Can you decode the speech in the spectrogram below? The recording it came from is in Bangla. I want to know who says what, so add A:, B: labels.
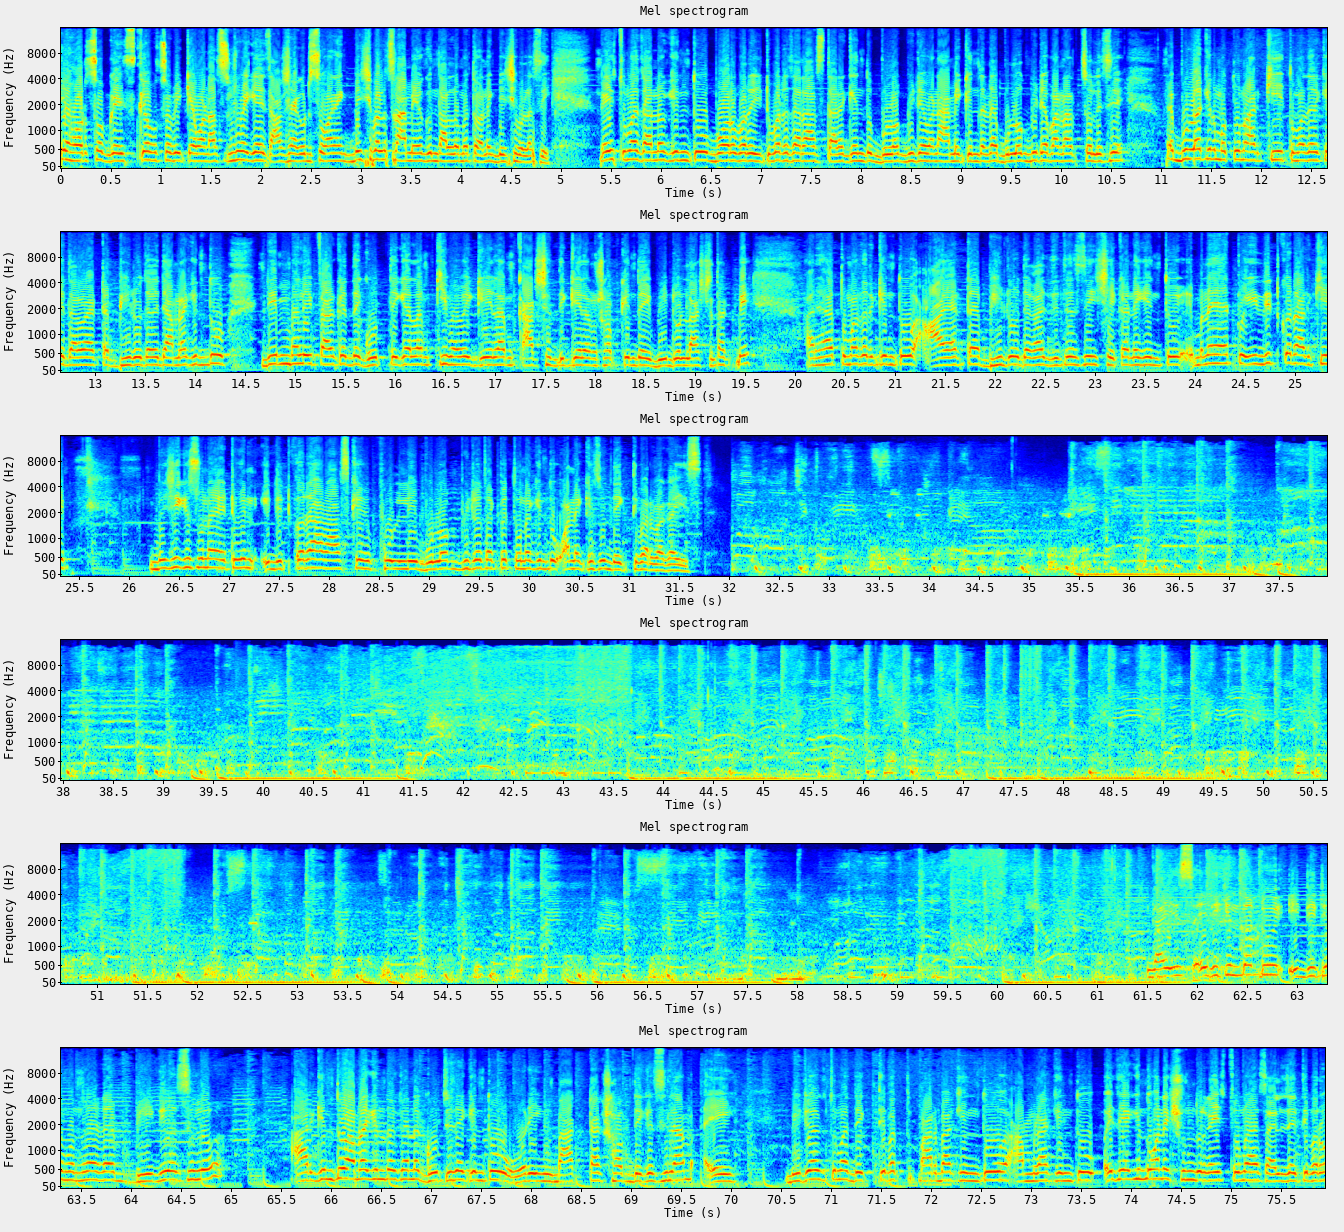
A: এই হোয়াটসঅ্যাপ গাইস কে সবাই কেমন আছেন? সবাই গাইস আশা করছি অনেক বেশি ভালো আছেন, আমিও কিন্তু আল্লাহর মতো অনেক বেশি ভালো আছি। গাইস তোমরা জানো কিন্তু বড় বড় ইউটিউবার যারা আছে, তারা কিন্তু ব্লগ ভিডিও বানায়, আমি কিন্তু একটা ব্লগ ভিডিও বানাতে চলেছে। ব্লগের মতন আর কি, তোমাদেরকে দ্বারা একটা ভিডিও দেখে দিই। আমরা কিন্তু ডিম ভ্যালি পার্কেতে ঘুরতে গেলাম, কীভাবে গেলাম, কার সাথে গেলাম, সব কিন্তু এই ভিডিও লাস্টে থাকবে। আর হ্যাঁ তোমাদের কিন্তু আর একটা ভিডিও দেখা দিতেছি, সেখানে কিন্তু মানে একটু এডিট করে আর কি বেশি কিছু না এটুকু এডিট করা, আর আজকে ফুললি ব্লগ ভিডিও থাকবে, তোমরা কিন্তু অনেক কিছু দেখতে পারবা গাইস গাইস এটি কিন্তু একটু এডিটের মধ্যে একটা ভিডিও ছিল। আর কিন্তু আমরা কিন্তু এখানে ঘুরতে যাই কিন্তু হরিং বাঘ টাক সব দেখেছিলাম। এই ভিডিও তোমরা দেখতে পারবা কিন্তু আমরা কিন্তু ওই জায়গায় কিন্তু অনেক সুন্দর গাইস তোমরা চাইলে যাইতে পারো।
